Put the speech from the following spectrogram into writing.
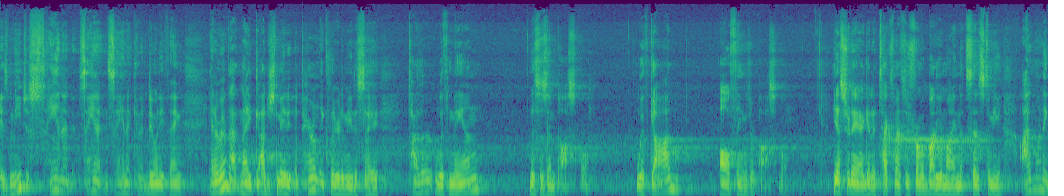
is me just saying it and saying it and saying it, can it do anything? And I remember that night, God just made it apparently clear to me to say, Tyler, with man, this is impossible. With God, all things are possible. Yesterday, I get a text message from a buddy of mine that says to me, I want to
